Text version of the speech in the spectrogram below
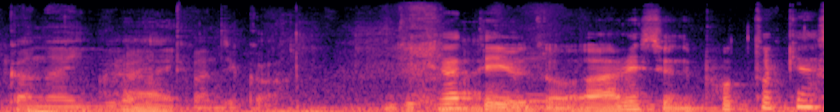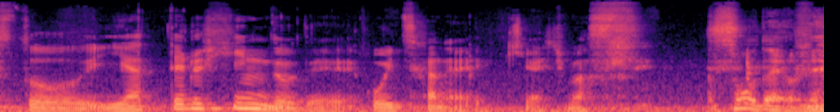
いかないぐらいって感じか、どっちかっていうと、あれですよね、ポッドキャストをやってる頻度で追いつかない気がしますね。そうだよね。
